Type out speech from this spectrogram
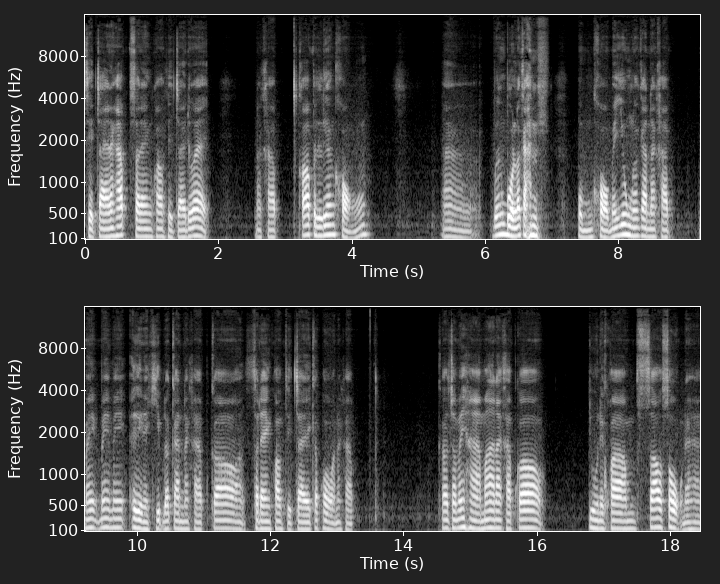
เสียใจนะครับ แสดงความเสียใจด้วยนะครับ ก็เป็นเรื่องของอเบื้องบนแล้วกัน ผมขอไม่ยุ่งแล้วกันนะครับ ไม่ไม่ไม่เอ่ยในคลิปแล้วกันนะครับ ก็แสดงความเสียใจก็พอนะครับ ก็จะไม่ฮามากนะครับ ก็อยู่ในความเศร้าโศกนะฮะ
